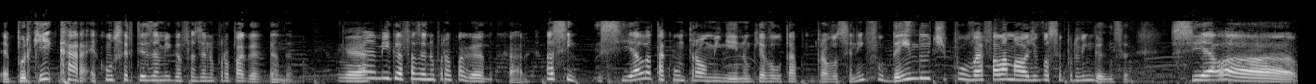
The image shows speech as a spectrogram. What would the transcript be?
é porque, cara, é com certeza amiga fazendo propaganda. É É. amiga fazendo propaganda, cara. Assim, se ela tá com um trauminha e não quer voltar pra você nem fudendo, tipo, vai falar mal de você por vingança. Se ela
